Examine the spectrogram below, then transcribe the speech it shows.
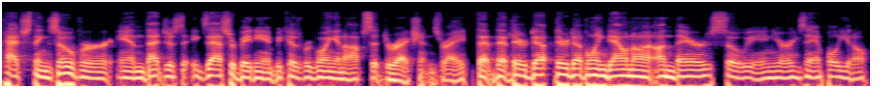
patch things over and that just exacerbating it because we're going in opposite directions right that that they're de- they're doubling down on, on theirs so in your example you know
